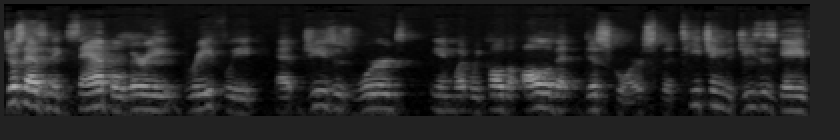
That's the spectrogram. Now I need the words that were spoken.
just as an example, very briefly, at Jesus' words in what we call the Olivet Discourse, the teaching that Jesus gave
